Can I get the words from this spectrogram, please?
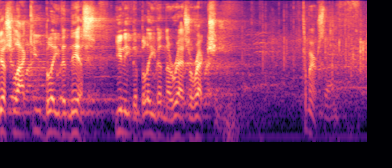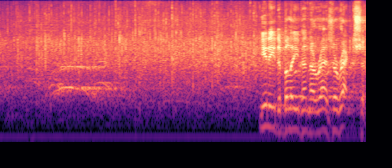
just like you believe in this, you need to believe in the resurrection. Come here, son. You need to believe in the resurrection.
